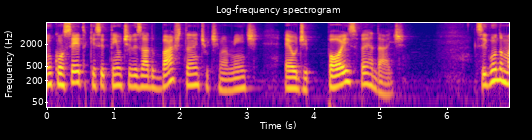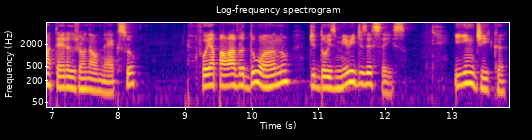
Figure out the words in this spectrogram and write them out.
Um conceito que se tem utilizado bastante ultimamente é o de pós-verdade. Segundo a matéria do jornal Nexo, foi a palavra do ano de 2016 e indica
